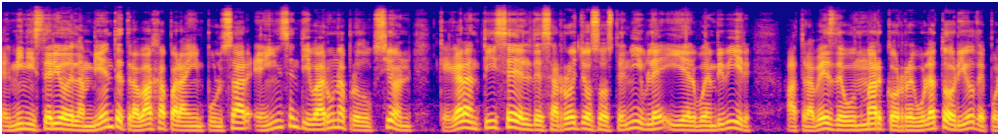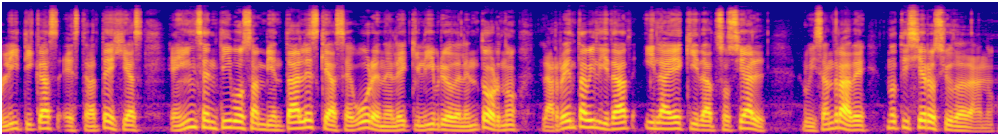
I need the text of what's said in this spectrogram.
El Ministerio del Ambiente trabaja para impulsar e incentivar una producción que garantice el desarrollo sostenible y el buen vivir, a través de un marco regulatorio de políticas, estrategias e incentivos ambientales que aseguren el equilibrio del entorno, la rentabilidad y la equidad social. Luis Andrade, Noticiero Ciudadano.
